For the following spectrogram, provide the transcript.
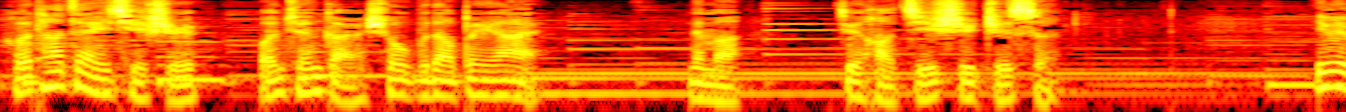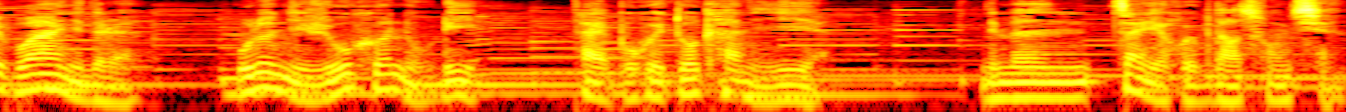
和他在一起时完全感受不到被爱，那么最好及时止损。因为不爱你的人，无论你如何努力，他也不会多看你一眼，你们再也回不到从前。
